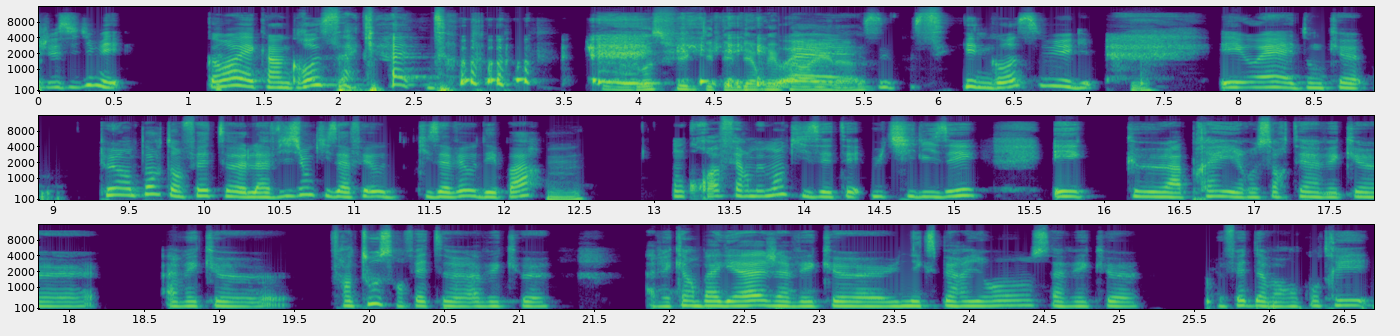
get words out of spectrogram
je me suis dit, mais comment avec un gros sac à dos? Une grosse fugue, t'étais bien préparé Ouais, là. C'est une grosse fugue. Et ouais, donc, euh, peu importe en fait euh, la vision qu'ils avaient, au- qu'ils avaient au départ, Mhm. on croit fermement qu'ils étaient utilisés et que après ils ressortaient avec, euh, avec, enfin tous en fait, avec, avec un bagage, avec une expérience, avec le fait d'avoir rencontré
